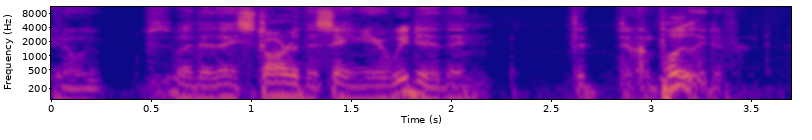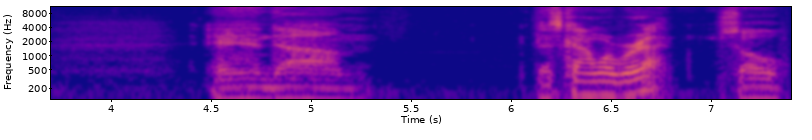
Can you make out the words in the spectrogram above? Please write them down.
you know, whether they started the same year we did, they they're, they're completely different. And um, that's kind of where we're at. So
